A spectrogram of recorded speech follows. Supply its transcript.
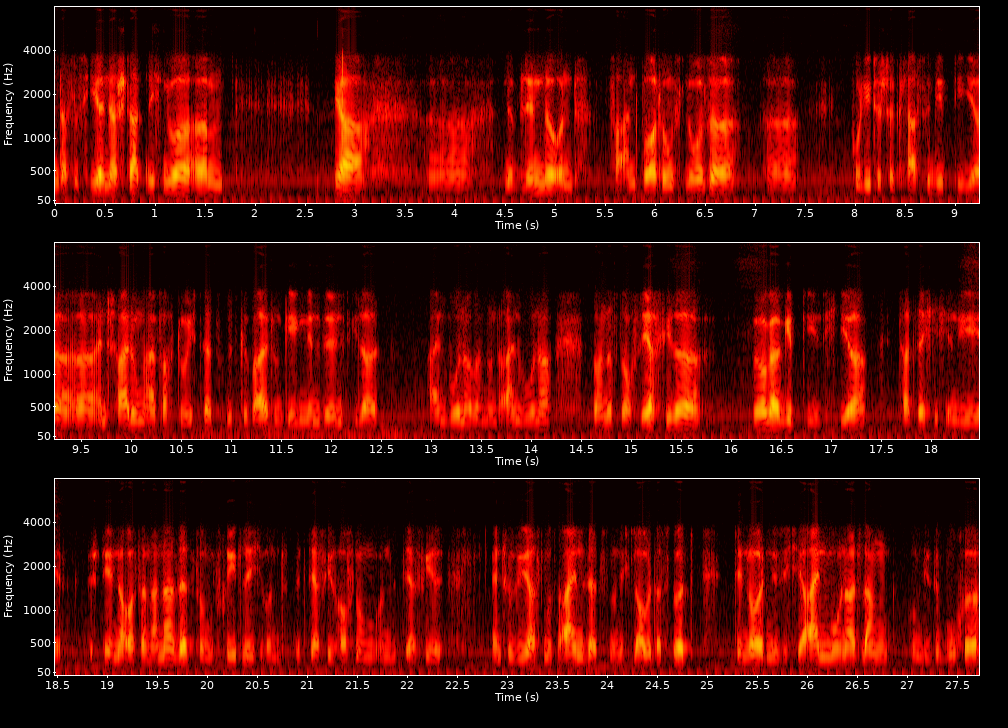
dass es hier in der Stadt nicht nur ähm, ja, äh, eine blinde und verantwortungslose äh, Hier äh, Entscheidungen einfach durchsetzt mit Gewalt und gegen den Willen vieler Einwohnerinnen und Einwohner, sondern es auch sehr viele Bürger gibt, die sich hier tatsächlich in die bestehende Auseinandersetzung friedlich und mit sehr viel Hoffnung und mit sehr viel Enthusiasmus einsetzen. Und ich glaube, das wird den Leuten, die sich hier einen Monat lang um diese Buche,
